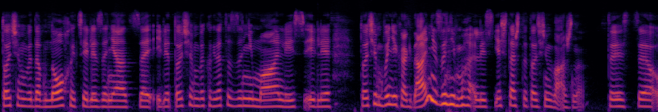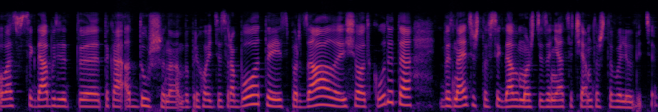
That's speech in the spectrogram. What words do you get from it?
то, чем вы давно хотели заняться, или то, чем вы когда-то занимались, или то, чем вы никогда не занимались, я считаю, что это очень важно. То есть э, у вас всегда будет э, такая отдушина. Вы приходите с работы, из спортзала, еще откуда-то. Вы знаете, что всегда вы можете заняться чем-то, что вы любите.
